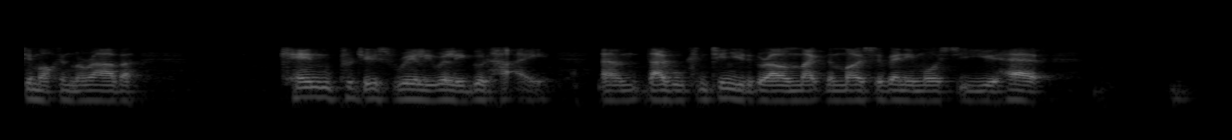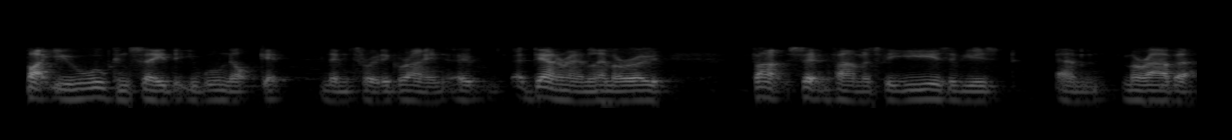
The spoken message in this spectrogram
Timok and Morava can produce really, really good hay. Um, they will continue to grow and make the most of any moisture you have, but you will concede that you will not get them through to grain. Uh, down around Lameroo, far, certain farmers for years have used um, Morava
